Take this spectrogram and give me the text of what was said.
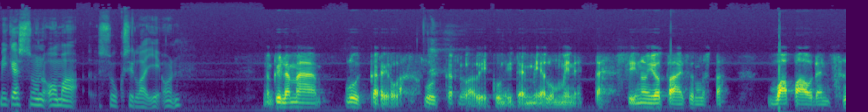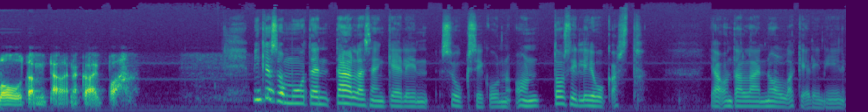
Mikä sun oma suksilaji on? No kyllä mä luikkarilla, luikkarilla liikun itse mieluummin, että siinä on jotain semmoista vapauden flowta, mitä aina kaipaa. Mikä on muuten tällaisen kelin suksi, kun on tosi liukasta? Ja on tällainen nollakeli, niin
